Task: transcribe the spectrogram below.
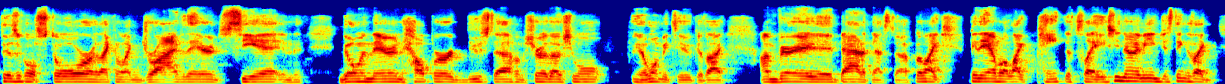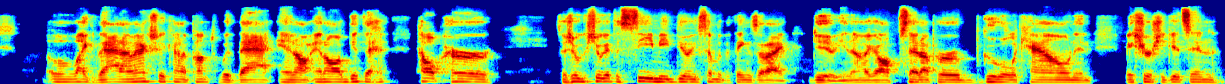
physical store and I can like drive there and see it and go in there and help her do stuff. I'm sure though she won't you know want me to because I I'm very bad at that stuff. But like being able to like paint the place, you know what I mean? Just things like like that. I'm actually kind of pumped with that, and I'll and I'll get to help her. So she'll she'll get to see me doing some of the things that I do. You know, like I'll set up her Google account and make sure she gets in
